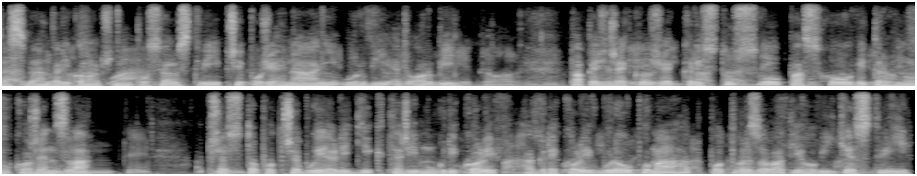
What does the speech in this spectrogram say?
ve svém velikonočním poselství při požehnání Urbi et Orbi. Papež řekl, že Kristus svou paschou vytrhnul kořen zla a přesto potřebuje lidi, kteří mu kdykoliv a kdekoliv budou pomáhat potvrzovat jeho vítězství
